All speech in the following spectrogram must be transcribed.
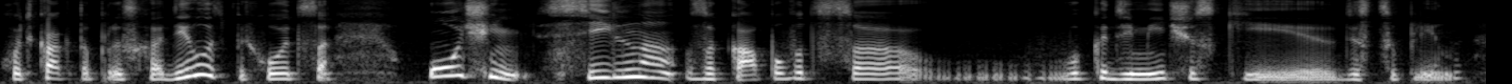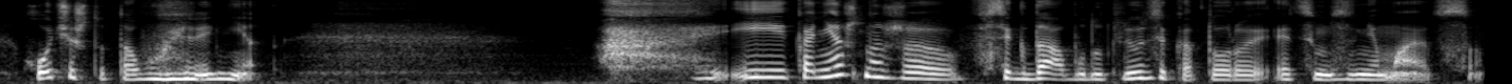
хоть как-то происходило, приходится очень сильно закапываться в академические дисциплины. Хочешь ты того или нет. И, конечно же, всегда будут люди, которые этим занимаются.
